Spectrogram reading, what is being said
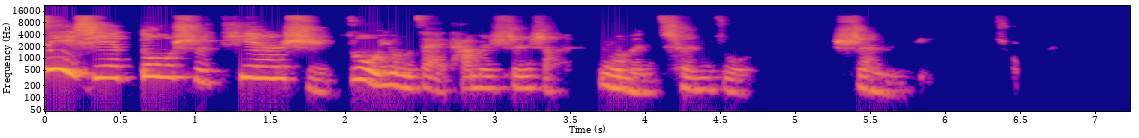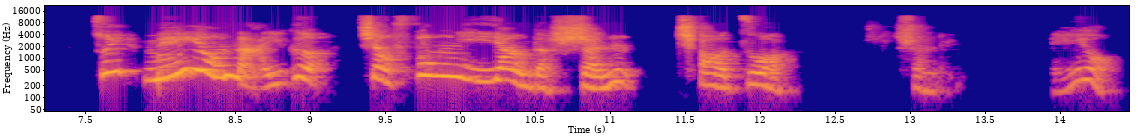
这些都是天使作用在他们身上，我们称作圣灵。所以没有哪一个像风一样的神叫做圣灵，没有，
